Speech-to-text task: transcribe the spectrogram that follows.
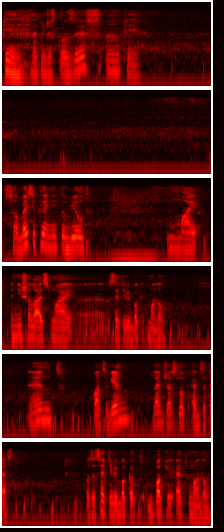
okay let me just close this. Okay. So basically I need to build my initialize my uh, SetTV bucket model. And once again let's just look at the test for the SetTV bucket bucket model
